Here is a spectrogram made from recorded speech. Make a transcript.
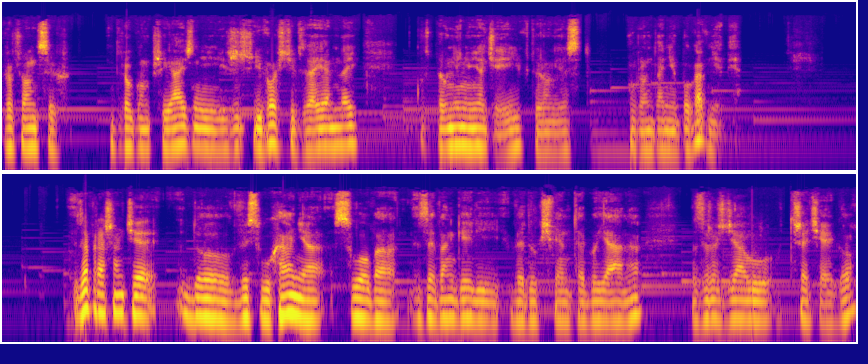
kroczących drogą przyjaźni i życzliwości wzajemnej ku spełnieniu nadziei, którą jest oglądanie Boga w niebie. Zapraszam Cię do wysłuchania słowa z Ewangelii według świętego Jana z rozdziału trzeciego,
